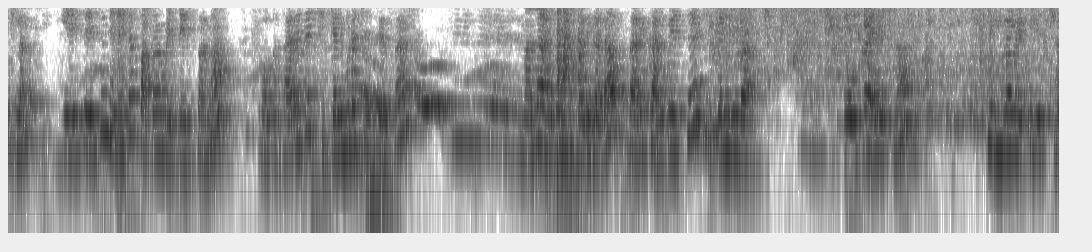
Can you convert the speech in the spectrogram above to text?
ఇట్లా వేసేసి నేనైతే పక్కన పెట్టేస్తాను. ఒకసారి అయితే చికెన్ కూడా చేసేస్తా. మళ్ళీ అడుగుతుంది కదా? ఒకసారి కలిపేస్తే చికెన్ కూడా వంకాయ వేసిన సిమ్లో పెట్టి వేసిన.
